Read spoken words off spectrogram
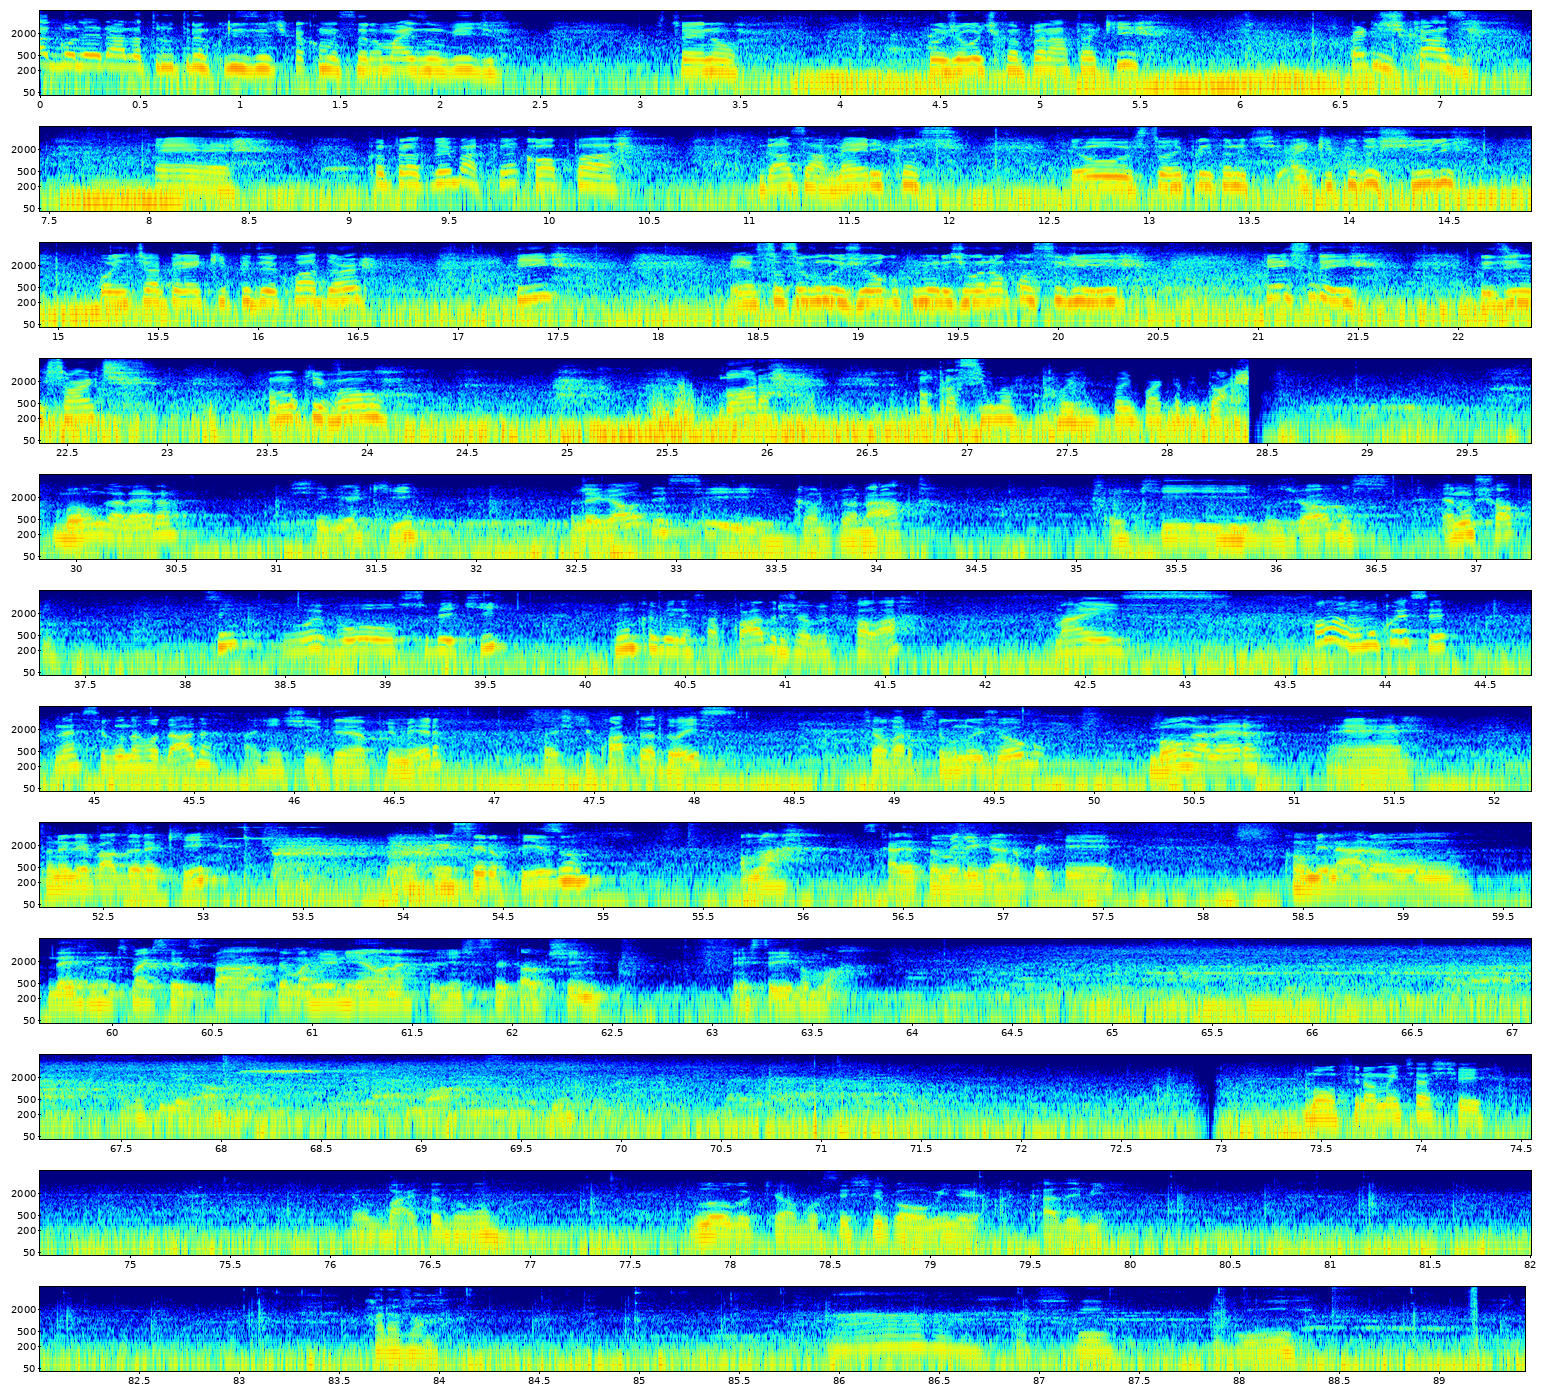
Fala goleirada, tudo tranquilo? A gente ficar começando mais um vídeo. Estou indo para um jogo de campeonato aqui Perto de casa. É... Campeonato bem bacana. Copa das Américas. Eu estou representando a equipe do Chile. Hoje a gente vai pegar a equipe do Equador. E esse é o segundo jogo, o primeiro jogo eu não consegui ir. E é isso daí. Desejo de sorte. Vamos que vamos. Bora. Vamos pra cima. Hoje só importa a vitória Bom, galera, cheguei aqui. O legal desse campeonato é que os jogos é num shopping. Sim, eu vou subir aqui. Nunca vi nessa quadra, já ouvi falar. Mas, falar, vamos conhecer. Né? Segunda rodada, a gente ganhou a primeira. Foi acho que 4x2. Então agora pro segundo jogo. Bom, galera, é... tô no elevador aqui. No terceiro piso. Vamos lá. Os caras estão me ligando porque combinaram 10 minutos mais cedo pra ter uma reunião, né? Pra gente acertar o time. Esse daí, vamos lá. Olha que legal. Box aqui. Bom, finalmente achei. É um baita de um logo aqui, ó. Você chegou ao Winner Academy. Agora vamos. Ah, achei. Ali.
